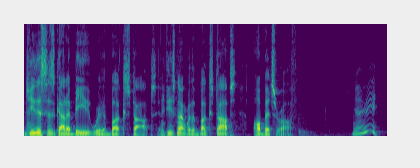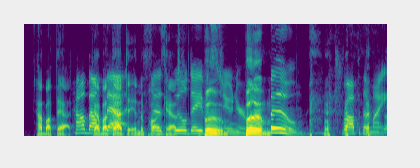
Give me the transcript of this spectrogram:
Jesus has got to be where the buck stops. And if he's not where the buck stops, all bets are off. All right. How about that? How about, How about that? to end the Says podcast? Will Davis Boom. Jr. Boom. Boom. Drop the mic.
